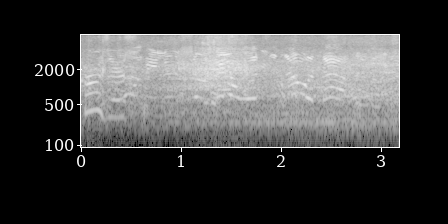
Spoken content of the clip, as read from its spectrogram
cruisers. They don't want you doing that.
